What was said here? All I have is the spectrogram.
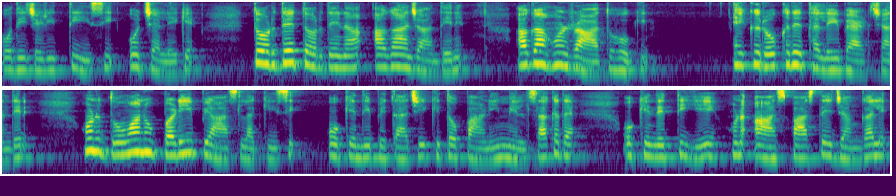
ਉਹਦੀ ਜਿਹੜੀ ਧੀ ਸੀ ਉਹ ਚਲੇ ਗਏ। ਤੁਰਦੇ ਤੁਰਦੇ ਨਾ ਅਗਾਂਹ ਜਾਂਦੇ ਨੇ। ਅਗਾਂਹ ਹੁਣ ਰਾਤ ਹੋ ਗਈ। ਇੱਕ ਰੁੱਖ ਦੇ ਥੱਲੇ ਬੈਠ ਜਾਂਦੇ ਨੇ। ਹੁਣ ਦੋਵਾਂ ਨੂੰ ਬੜੀ ਪਿਆਸ ਲੱਗੀ ਸੀ। ਉਹ ਕਹਿੰਦੀ, ਪਿਤਾ ਜੀ, ਕਿਤੋਂ ਪਾਣੀ ਮਿਲ ਸਕਦਾ ਉਹ ਕਹਿੰਦੇ, ਧੀਏ, ਹੁਣ ਆਸ-ਪਾਸ ਦੇ ਜੰਗਲ ਏ।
